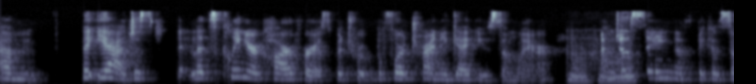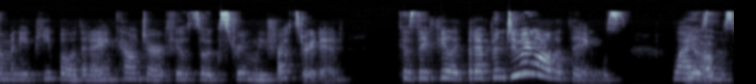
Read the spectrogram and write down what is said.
Um, but yeah, just let's clean your car first before trying to get you somewhere. Mm-hmm. I'm just saying this because so many people that I encounter feel so extremely frustrated because they feel like, but I've been doing all the things. Why yep. isn't this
